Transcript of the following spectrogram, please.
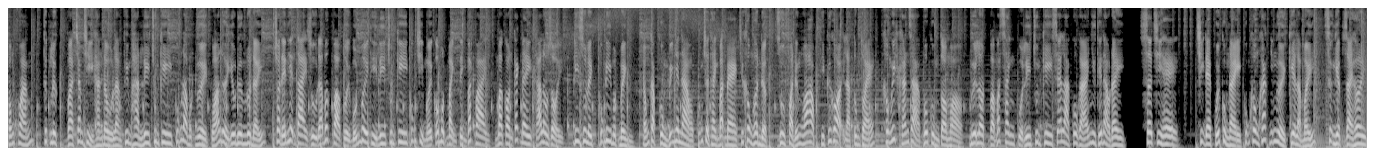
phóng khoáng, thực lực và chăm chỉ hàng đầu làng phim Hàn Lee Chun Ki cũng là một người quá lời yêu đương luôn đấy. Cho đến hiện tại dù đã bước vào tuổi 40 thì Lee Chun Ki cũng chỉ mới có một mảnh tình vắt vai mà còn cách đây khá lâu rồi. Đi du lịch cũng đi một mình, đóng cặp cùng mỹ nhân nào cũng trở thành bạn bè chứ không hơn được. Dù phản ứng hóa học thì cứ gọi là tung tóe. Không ít khán giả vô cùng tò mò, người lọt và mắt xanh của Lee Chun Ki sẽ là cô gái như thế nào đây? Seo Chi Hye Chị đẹp cuối cùng này cũng không khác những người kia là mấy, sự nghiệp dài hơi,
